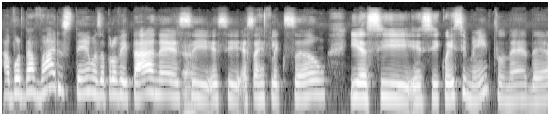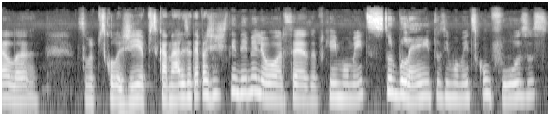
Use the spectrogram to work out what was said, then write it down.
abordar vários temas, aproveitar, né, esse, É. esse, essa reflexão e esse, esse conhecimento, né, dela sobre psicologia, psicanálise, até para a gente entender melhor, César, porque em momentos turbulentos, em momentos confusos,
